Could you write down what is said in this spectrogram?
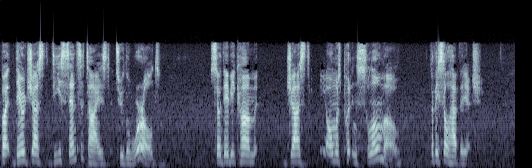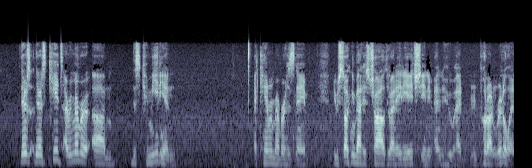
but they're just desensitized to the world. So they become just almost put in slow mo, but they still have the itch. There's there's kids. I remember um, this comedian. I can't remember his name. He was talking about his child who had ADHD and, who had been put on Ritalin,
